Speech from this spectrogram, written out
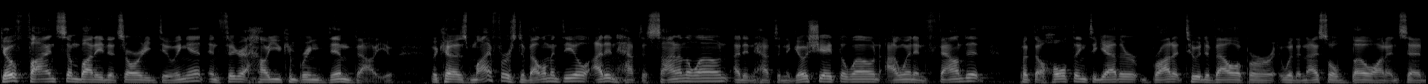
Go find somebody that's already doing it and figure out how you can bring them value. Because my first development deal, I didn't have to sign on the loan, I didn't have to negotiate the loan. I went and found it, put the whole thing together, brought it to a developer with a nice little bow on it, and said,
